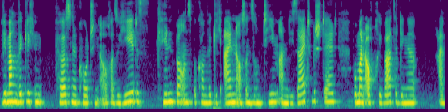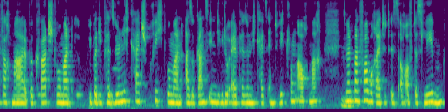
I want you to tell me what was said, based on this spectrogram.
wir machen wirklich ein Personal Coaching auch. Also jedes Kind bei uns bekommt wirklich einen aus unserem Team an die Seite gestellt, wo man auch private Dinge einfach mal bequatscht, wo man über die Persönlichkeit spricht, wo man also ganz individuell Persönlichkeitsentwicklung auch macht, damit mhm. man vorbereitet ist auch auf das Leben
